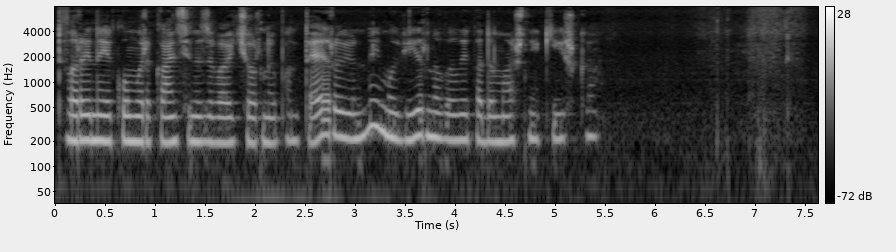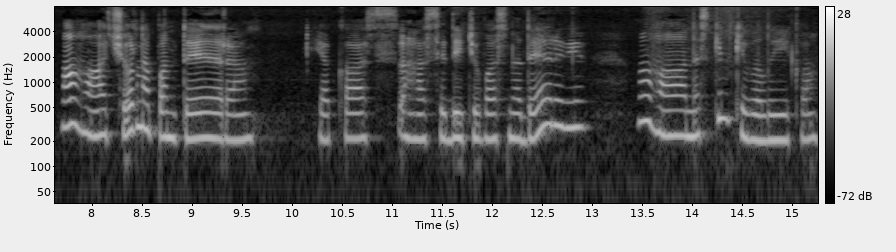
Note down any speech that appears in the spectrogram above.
Тварина, яку американці називають чорною пантерою, неймовірно велика домашня кішка. Ага, чорна пантера, яка ага, сидить у вас на дереві. Ага, наскільки велика.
